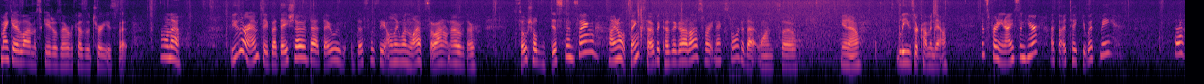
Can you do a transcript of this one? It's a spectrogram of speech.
Might get a lot of mosquitoes there because of the trees, but I don't know. These are empty, but they showed that they were. This was the only one left, so I don't know if they're social distancing. I don't think so because they got us right next door to that one. So, you know, leaves are coming down. It's pretty nice in here. I thought I'd take you with me. Yeah,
